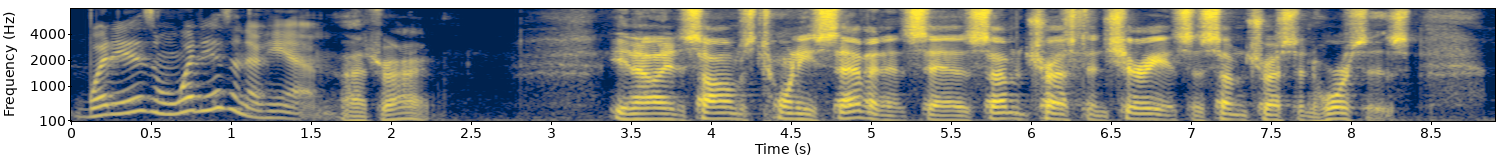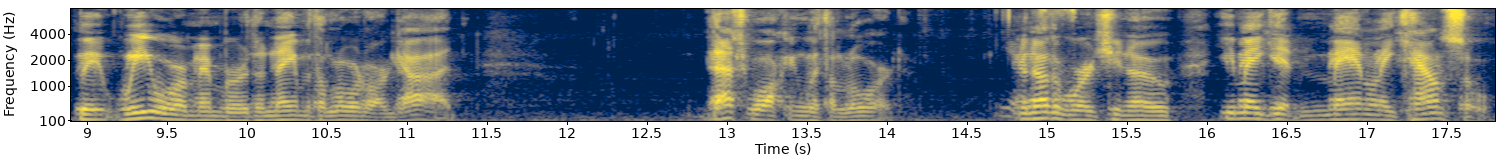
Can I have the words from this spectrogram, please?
what is and what isn't of Him. That's right. You know, in Psalms 27, it says, Some trust in chariots and some trust in horses, but we will remember the name of the Lord our God. That's walking with the Lord. In other words, you know, you may get manly counsel,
